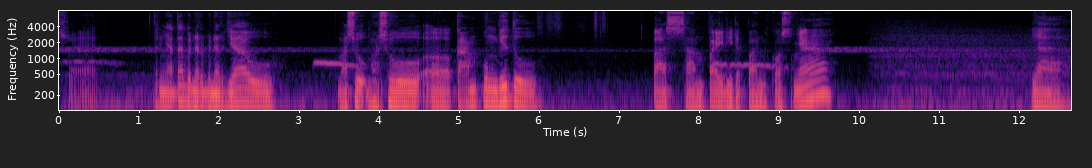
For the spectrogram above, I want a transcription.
Set. Ternyata benar-benar jauh. Masuk masuk uh, kampung gitu. Pas sampai di depan kosnya. Ya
